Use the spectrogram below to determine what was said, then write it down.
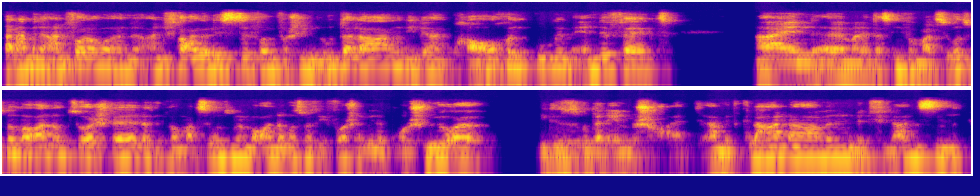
Dann haben wir eine Anforderung, eine Anfrageliste von verschiedenen Unterlagen, die wir halt brauchen, um im Endeffekt ein, äh, man nennt das Informationsmemorandum zu erstellen. Das Informationsmemorandum muss man sich vorstellen wie eine Broschüre, die dieses Unternehmen beschreibt, ja, mit Klarnamen, mit Finanzen,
